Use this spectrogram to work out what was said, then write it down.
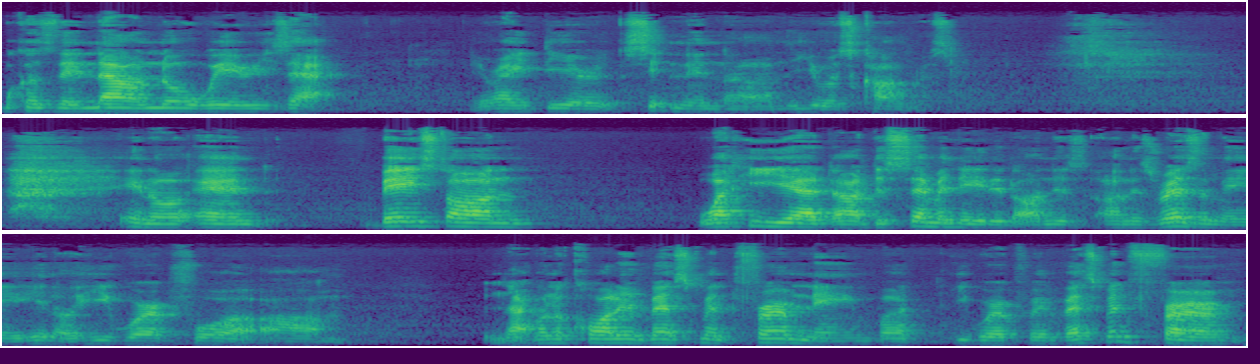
because they now know where he's at, right there, sitting in um, the U.S. Congress. You know, and based on what he had uh, disseminated on his on his resume, you know, he worked for um, not going to call it investment firm name, but he worked for investment firm.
